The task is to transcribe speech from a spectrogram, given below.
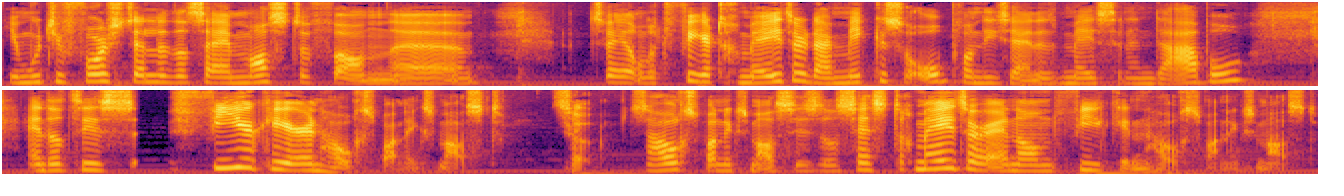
Je moet je voorstellen dat zijn masten van uh, 240 meter. Daar mikken ze op, want die zijn het meest rendabel. En dat is vier keer een hoogspanningsmast. Zo. Dus een hoogspanningsmast is dan 60 meter en dan vier keer een hoogspanningsmast.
